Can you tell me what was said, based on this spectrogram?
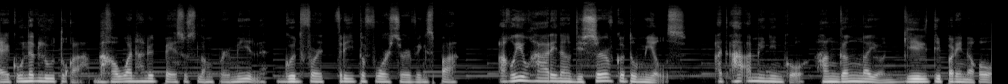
Eh kung nagluto ka, baka 100 pesos lang per meal. Good for 3 to 4 servings pa. Ako yung hari ng deserve ko to meals. At aaminin ko, hanggang ngayon, guilty pa rin ako.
